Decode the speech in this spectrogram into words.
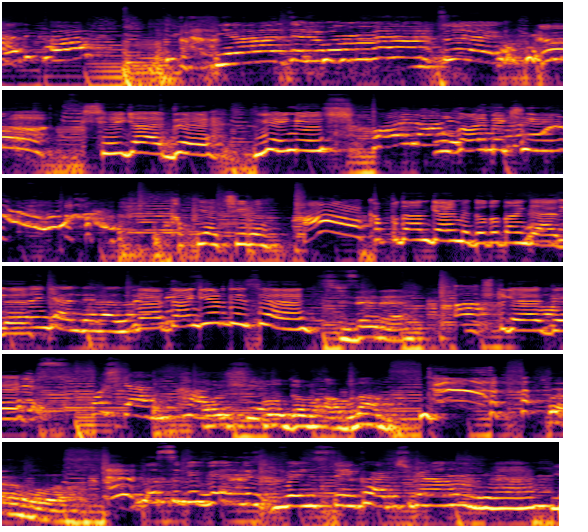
Hadi kalk. ya. Şey geldi. Venüs. Uzay mekiği. Kapıyı aç yürü. Aa, kapıdan gelmedi odadan geldi. Nereden geldi herhalde. Nereden girdin sen? Size ne? Uçtu geldi. Hoş geldin Hoş kardeşim. buldum ablam. Oh. Nasıl bir Wednesday- Wednesday'in kardeşi ben anlamadım ya.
